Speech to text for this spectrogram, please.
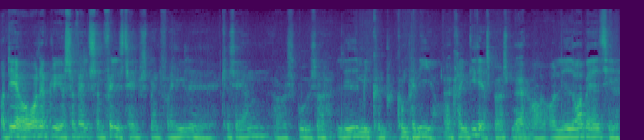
og derover der blev jeg så valgt som fællestalsmand for hele kasernen, og skulle så lede mit kom- kompani omkring de der spørgsmål, Ja. og, og lede opad til,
